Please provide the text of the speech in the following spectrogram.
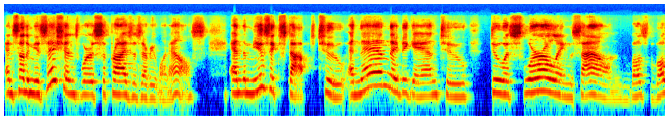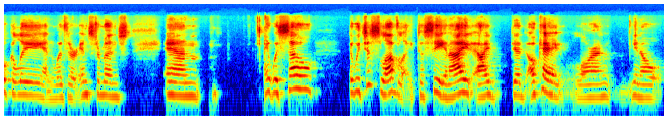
And so the musicians were as surprised as everyone else. And the music stopped too. And then they began to do a swirling sound, both vocally and with their instruments. And it was so, it was just lovely to see. And I, I did, okay, Lauren, you know,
